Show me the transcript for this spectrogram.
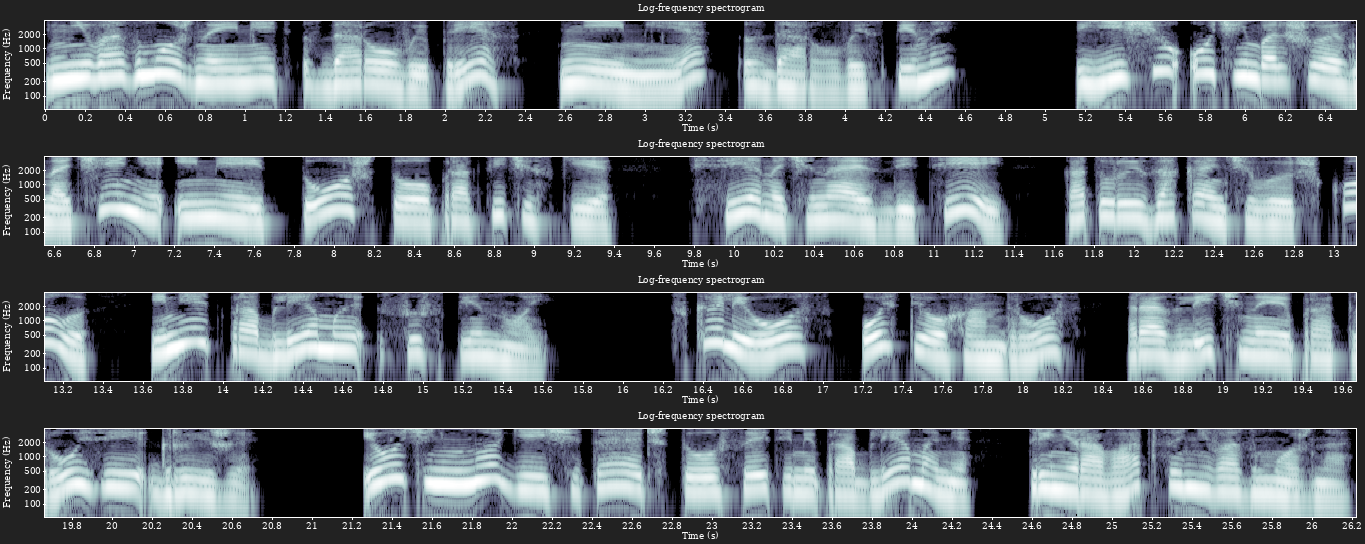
Невозможно иметь здоровый пресс, не имея здоровой спины. Еще очень большое значение имеет то, что практически все, начиная с детей, которые заканчивают школу, имеют проблемы со спиной. Сколиоз, остеохондроз, различные протрузии, грыжи. И очень многие считают, что с этими проблемами тренироваться невозможно.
